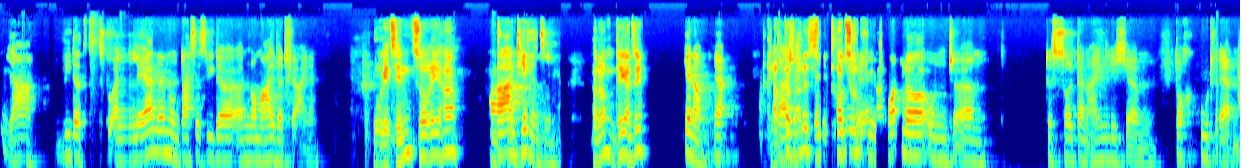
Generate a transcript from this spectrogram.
ja, wieder zu erlernen und dass es wieder äh, normal wird für einen. Wo geht's hin zur Reha? Ah, an Tegernsee. Pardon, an Tegernsee? Genau, ja. Klappt da das alles trotz für Sportler und ähm, das sollte dann eigentlich ähm, doch gut werden.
